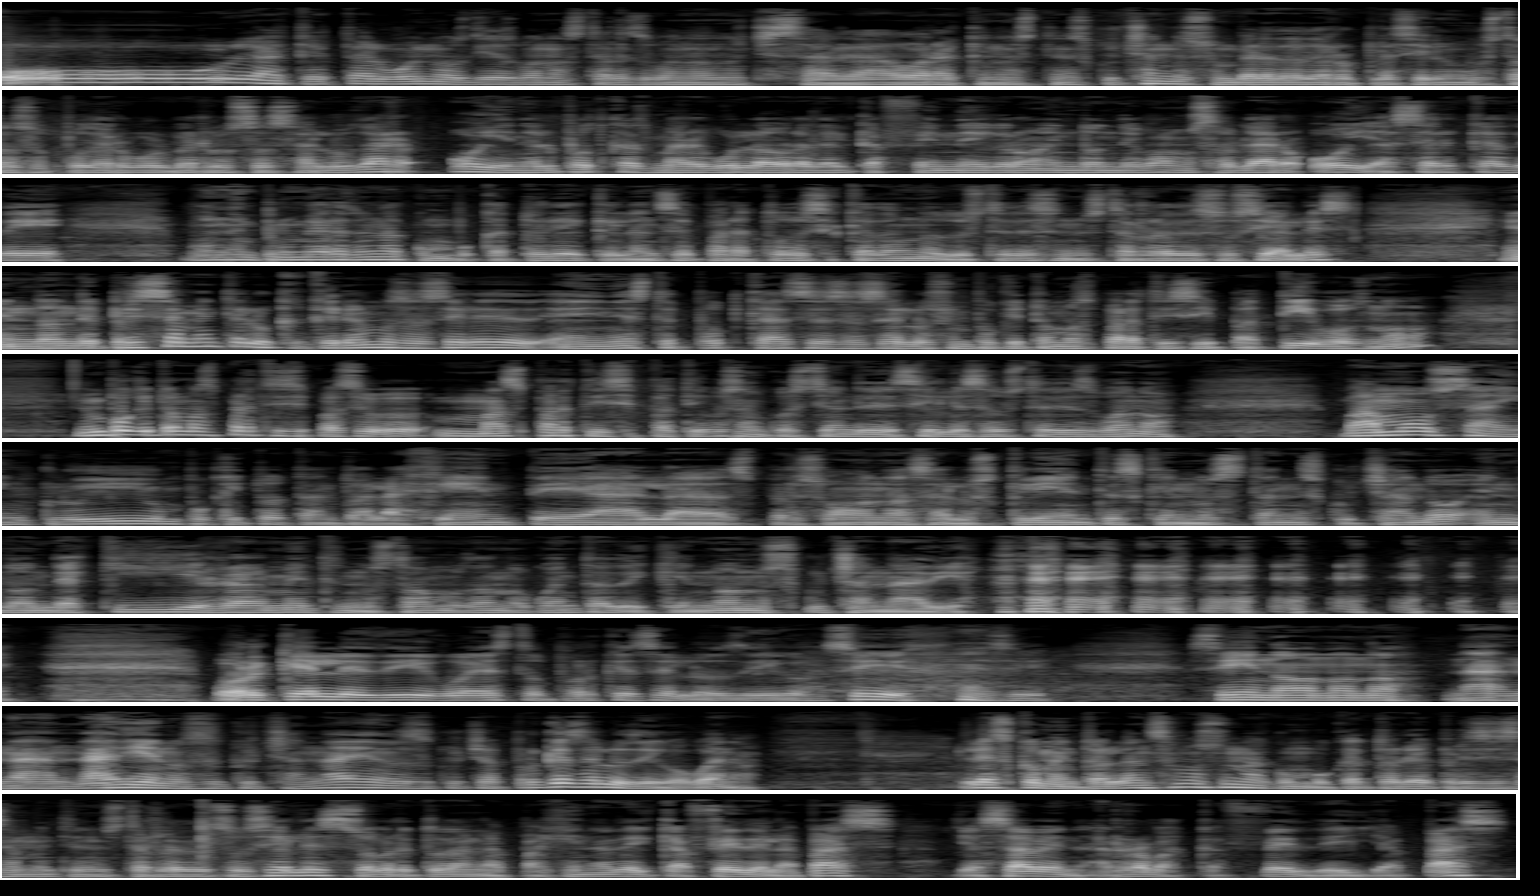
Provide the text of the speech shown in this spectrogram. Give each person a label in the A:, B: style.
A: Hola, ¿qué tal? Buenos días, buenas tardes, buenas noches a la hora que nos estén escuchando. Es un verdadero placer y un gustazo poder volverlos a saludar hoy en el podcast Maragú, la hora del café negro, en donde vamos a hablar hoy acerca de, bueno, en primera de una convocatoria que lancé para todos y cada uno de ustedes en nuestras redes sociales, en donde precisamente lo que queremos hacer en este podcast es hacerlos un poquito más participativos, ¿no? Un poquito más, más participativos en cuestión de decirles a ustedes, bueno, vamos a incluir un poquito tanto a la gente, a las personas, a los clientes que nos están escuchando en donde aquí realmente nos estamos dando cuenta de que no nos escucha nadie. ¿Por qué les digo esto? ¿Por qué se los digo? Sí, sí, sí, no, no, no, nadie nos escucha, nadie nos escucha. ¿Por qué se los digo? Bueno, les comento, lanzamos una convocatoria precisamente en nuestras redes sociales, sobre todo en la página de Café de la Paz, ya saben, arroba Café de la Paz,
